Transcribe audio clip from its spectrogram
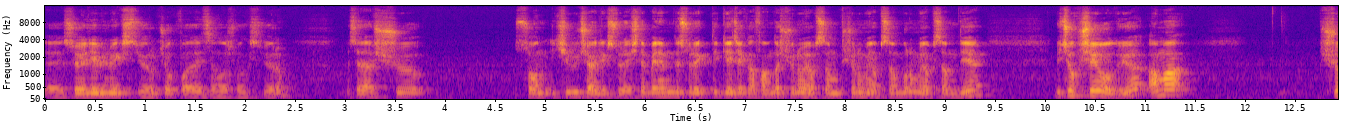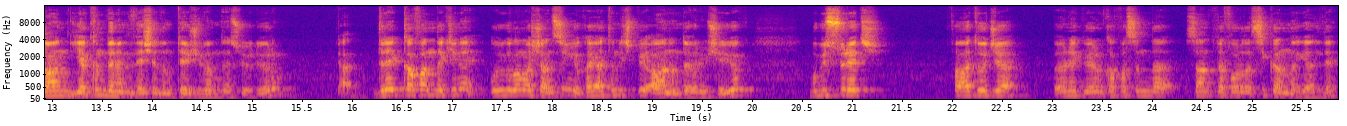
e, söyleyebilmek istiyorum. Çok fazla insana ulaşmak istiyorum. Mesela şu son 2-3 aylık süreçte benim de sürekli gece kafamda şunu mu yapsam, şunu mu yapsam, bunu mu yapsam diye birçok şey oluyor. Ama şu an yakın dönemde yaşadığım tecrübemden söylüyorum. Ya direkt kafandakini uygulama şansın yok. Hayatın hiçbir anında öyle bir şey yok. Bu bir süreç. Fatih Hoca örnek veriyorum kafasında Santrafor'da Sikan'la geldi.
